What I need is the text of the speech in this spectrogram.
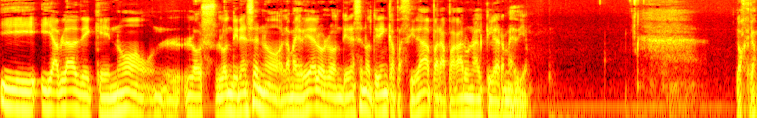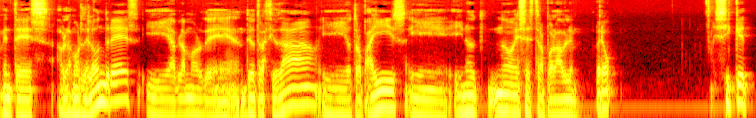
y, y, habla de que no los londinenses no, la mayoría de los londinenses no tienen capacidad para pagar un alquiler medio. Lógicamente es, hablamos de Londres y hablamos de, otra ciudad y otro país y, no, es extrapolable. Pero sí que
